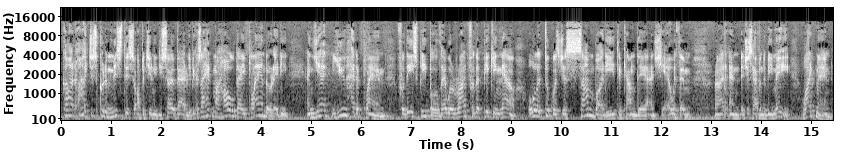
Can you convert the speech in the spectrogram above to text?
God, I just could have missed this opportunity so badly because I had my whole day planned already, and yet you had a plan for these people. They were ripe for the picking now. All it took was just somebody to come there and share with them, right? And it just happened to be me, white man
